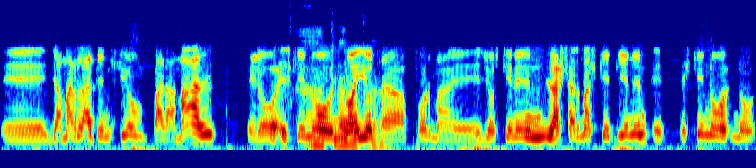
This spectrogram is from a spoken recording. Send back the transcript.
eh, llamar la atención para mal, pero es que no, Ah, claro, no hay claro. otra forma. Eh, ellos tienen las armas que tienen, eh, es que no, no,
